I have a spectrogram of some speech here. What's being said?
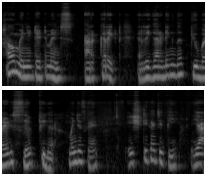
How many statements are correct regarding the cuboid shape figure म्हणजेच काय? इष्टिकाचिती या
